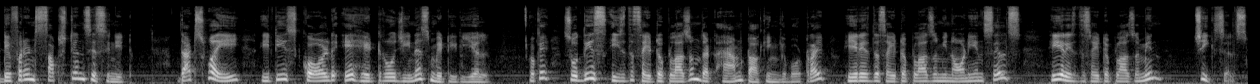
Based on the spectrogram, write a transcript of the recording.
different substances in it. That's why it is called a heterogeneous material. Okay? So this is the cytoplasm that i am talking about right? Here is the cytoplasm in onion cells. Here is the cytoplasm in cheek cells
